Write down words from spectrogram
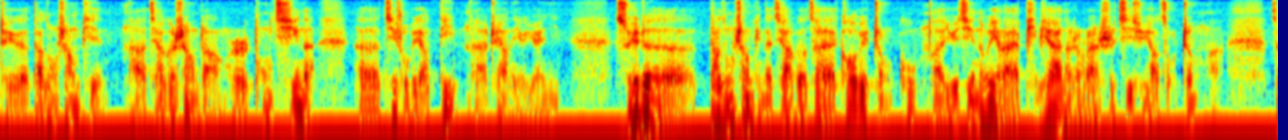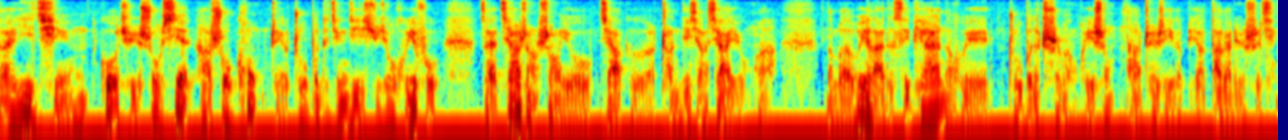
这个大宗商品啊价格上涨，而同期呢，呃基础比较低啊这样的一个原因。随着大宗商品的价格在高位整固啊，预计呢未来 PPI 呢仍然是继续要走正啊。在疫情过去受限啊受控，这个逐步的经济需求恢复，再加上上游价格传递向下游啊，那么未来的 CPI 呢会逐步的持稳回升啊，这是一个比较大概率的事情。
